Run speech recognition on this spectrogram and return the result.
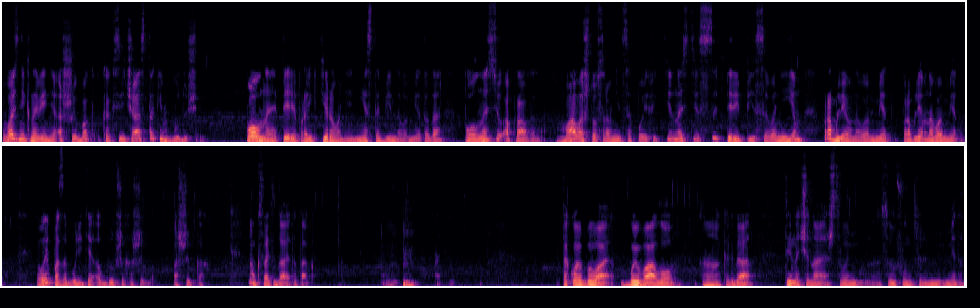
возникновение ошибок как сейчас, так и в будущем. Полное перепроектирование нестабильного метода полностью оправдано. Мало что сравнится по эффективности с переписыванием проблемного, мет проблемного метода. Вы позабудете о бывших ошибок, ошибках. Ну, кстати, да, это так. Такое бывает, бывало, э, когда ты начинаешь свой, свою функцию, метод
